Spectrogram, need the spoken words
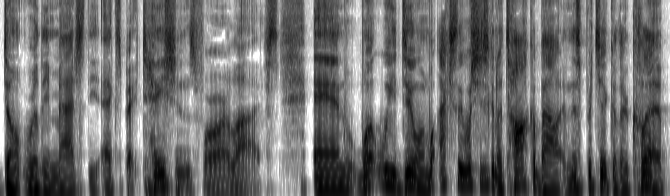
don't really match the expectations for our lives. And what we do, and actually what she's going to talk about in this particular clip,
